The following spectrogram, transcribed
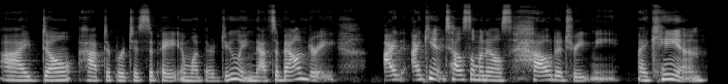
I don't have to participate in what they're doing. That's a boundary. I, I can't tell someone else how to treat me. I can.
